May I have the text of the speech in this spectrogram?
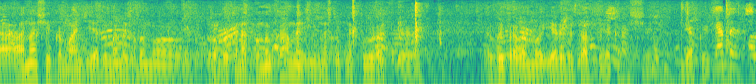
А нашій команді, я думаю, ми зробимо роботу над помилками і в наступних турах е, виправимо і результат буде краще. Дякую. всім.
